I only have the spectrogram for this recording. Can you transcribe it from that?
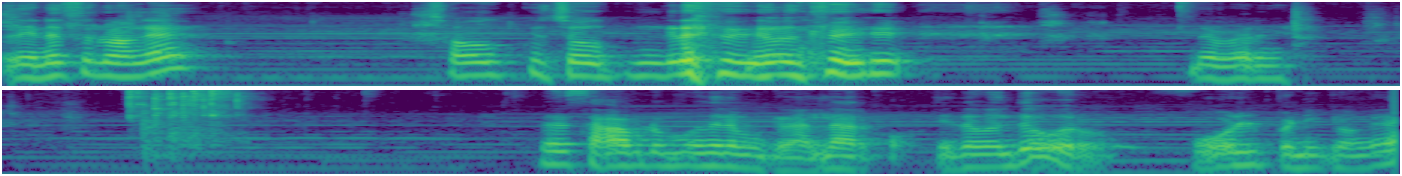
அது என்ன சொல்லுவாங்க? சவுக்கு சவுக்குங்கிறது வந்து இந்த பாருங்க. இதை சாப்பிடும்போது நமக்கு நல்லாயிருக்கும் இதை வந்து ஒரு ஃபோல்ட் பண்ணிக்கோங்க.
